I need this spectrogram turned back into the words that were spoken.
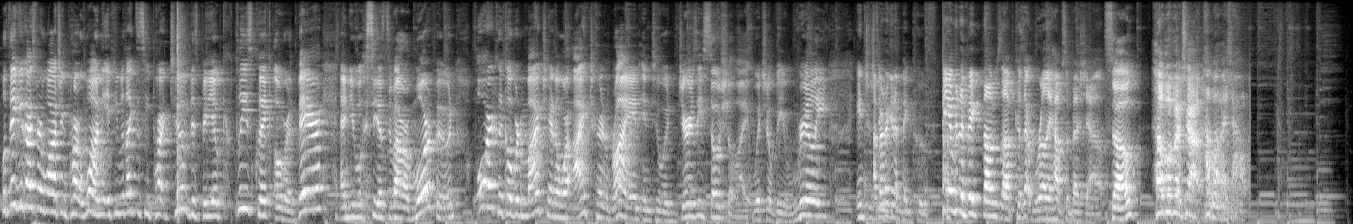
Well, thank you guys for watching part one. If you would like to see part two of this video, please click over there and you will see us devour more food. Or click over to my channel where I turn Ryan into a Jersey socialite, which will be really interesting. I better get a big poof. Give it a big thumbs up because that really helps a bitch out. So, help a bitch out! Help a bitch out.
